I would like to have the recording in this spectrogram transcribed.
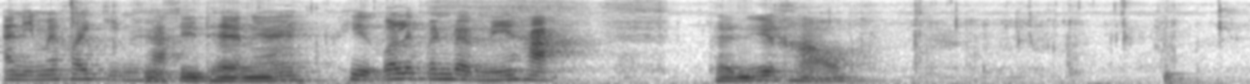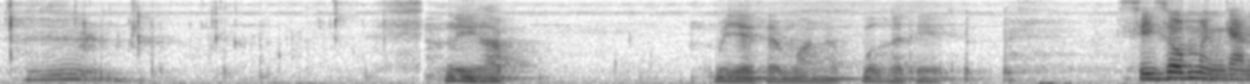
อันนี้ไม่ค่อยกินๆผิวค่ะ สีแทนไง ผิวก็เลยเป็นแบบนี้ค่ะ แทนที่จะขาว อืม นี่ครับ ไม่ใช่แซลมอนครับมะเขือเทศ สีส้มเหมือนกัน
